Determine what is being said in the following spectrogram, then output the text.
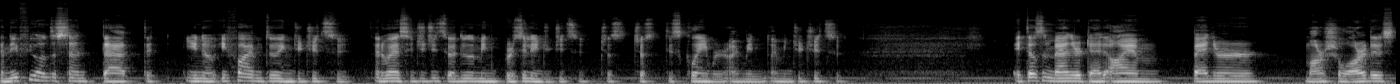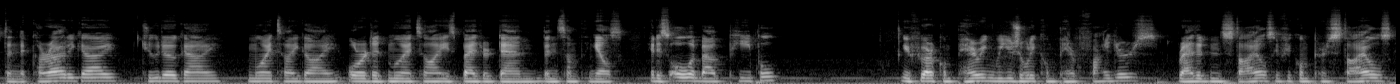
And if you understand that, that you know, if I'm doing jujitsu, and when I say jujitsu, I do not mean Brazilian jiu-jitsu. Just, just disclaimer. I mean, I mean jujitsu. It doesn't matter that I am better martial artist than the karate guy, judo guy, Muay Thai guy, or that Muay Thai is better than than something else. It is all about people. If we are comparing, we usually compare fighters rather than styles. If you compare styles,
